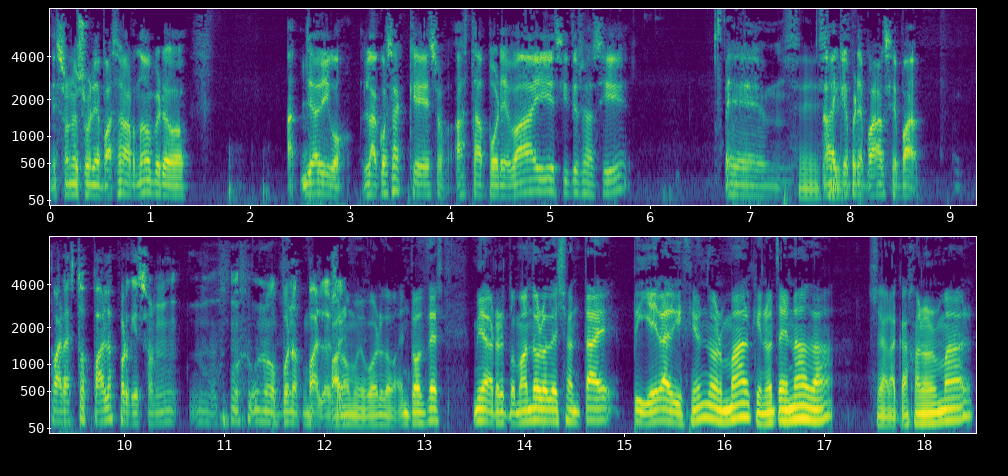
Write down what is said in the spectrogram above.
eso no suele pasar, ¿no? Pero ah, ya digo, la cosa es que eso, hasta por eBay, sitios así, eh, hay que prepararse para para estos palos porque son unos buenos palos. Un palo ¿eh? muy gordo. Entonces, mira, retomando lo de Shantae, pillé la edición normal, que no tiene nada, o sea, la caja normal,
